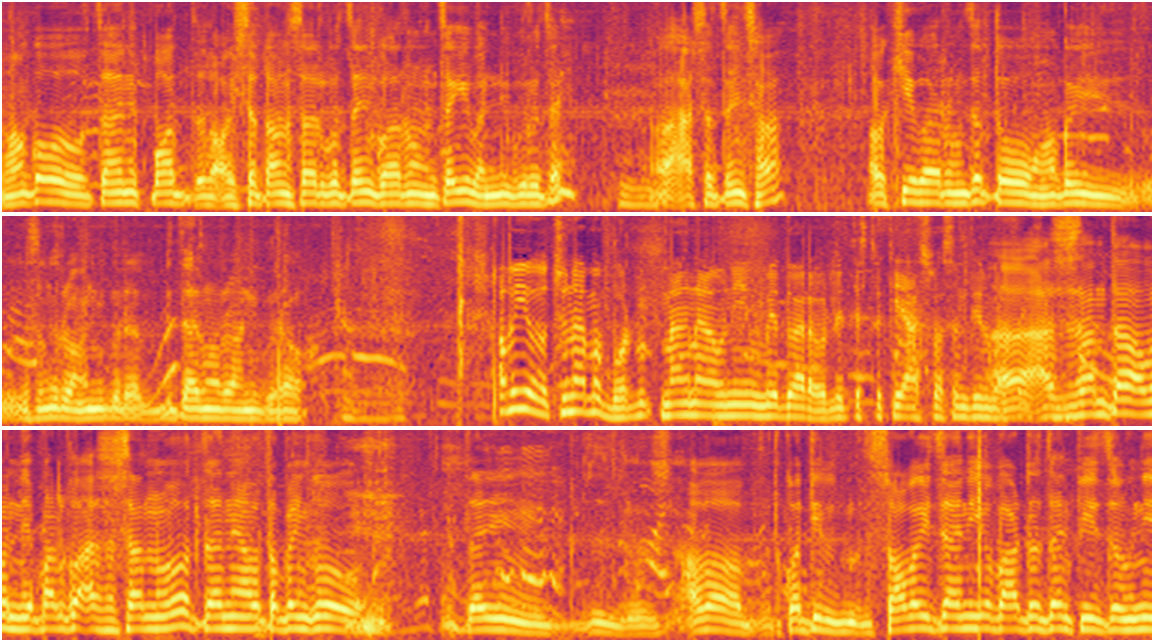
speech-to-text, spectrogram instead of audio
उहाँको चाहिँ पद हैसियत अनुसारको चाहिँ गर्नुहुन्छ कि भन्ने कुरो चाहिँ आशा चाहिँ छ। अब के गर्नुहुन्छ त्यो उहाँकै उसँग रहने कुरा विचारमा रहने कुरा हो। अब यो चुनावमा भोट माग्न आउने उम्मेदवारहरूले त्यस्तो केही आश्वासन दिनु आश्वासन त अब नेपालको आश्वासन हो चाहिँ अब तपाईँको चाहिँ अब कति सबै चाहिँ यो बाटो चाहिँ पिच हुने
